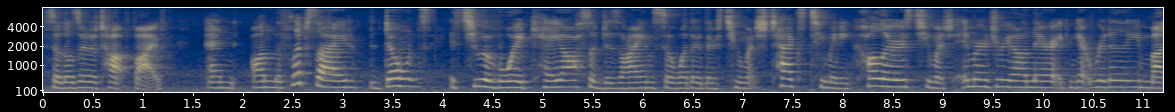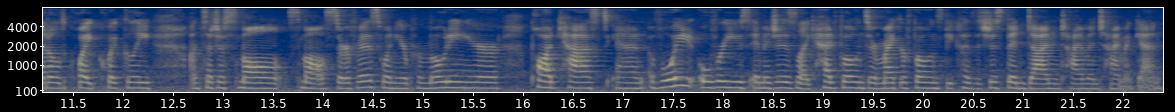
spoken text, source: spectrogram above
So those are the top five. And on the flip side, the don'ts is to avoid chaos of design. So whether there's too much text, too many colors, too much imagery on there, it can get really muddled quite quickly on such a small, small surface when you're promoting your podcast. And avoid overused images like headphones or microphones because it's just been done time and time again.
